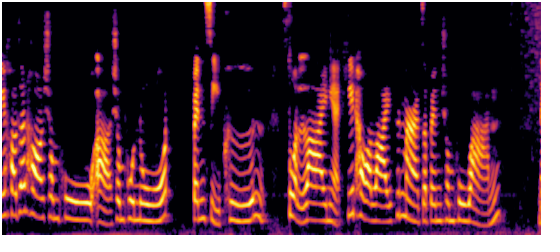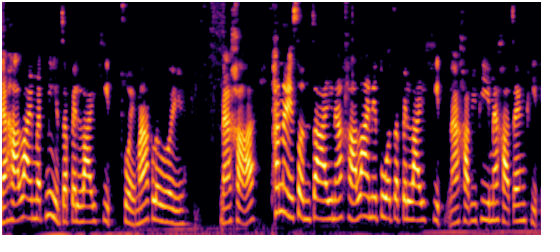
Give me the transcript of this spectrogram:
นี้เขาจะทอชมพูอ่าชมพูนูดเป็นสีพื้น ส่วนลายเนี่ยที่ทอลายขึ้นมาจะเป็นชมพูหวานนะคะ ลายมัดหมี่จะเป็นลายขิดสวยมากเลยนะคะ ถ้าไหนสนใจนะคะ ลายในตัวจะเป็นลายขิดนะคะ พี่ๆแม่ค้าแจ้งผิด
